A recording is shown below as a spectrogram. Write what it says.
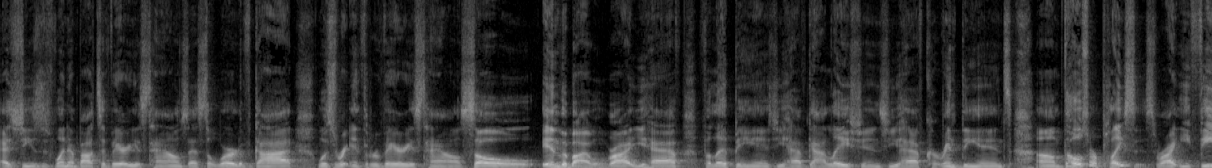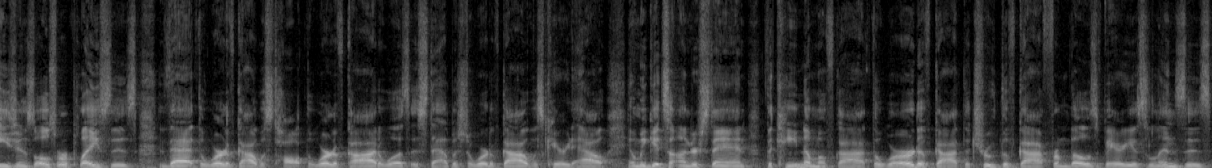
as Jesus went about to various towns, as the word of God was written through various towns. So in the Bible, right, you have Philippians, you have Galatians, you have Corinthians. Um, those were places, right? Ephesians, those were places that the Word of God was taught. The Word of God was established. The Word of God was carried out. And we get to understand the kingdom of God, the Word of God, the truth of God from those various lenses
